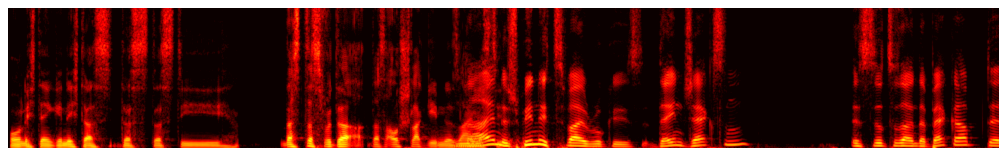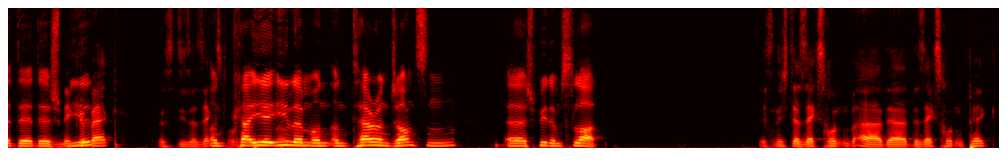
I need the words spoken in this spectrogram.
Und ich denke nicht, dass, dass, dass die. Das, das wird da das Ausschlaggebende sein. Nein, es spielen nicht zwei Rookies. Dane Jackson ist sozusagen der Backup, der, der, der spielt. Nickelback ist dieser sechs Und Kair Elam und, und Taron Johnson äh, spielt im Slot. Ist nicht der sechs Runden, äh, der, der sechs Runden Pick.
